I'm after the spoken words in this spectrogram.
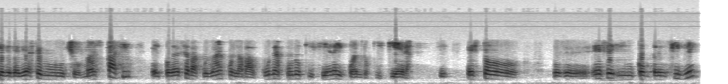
que debería ser mucho más fácil el poderse vacunar con la vacuna que uno quisiera y cuando quisiera. Esto pues, eh, es incomprensible.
